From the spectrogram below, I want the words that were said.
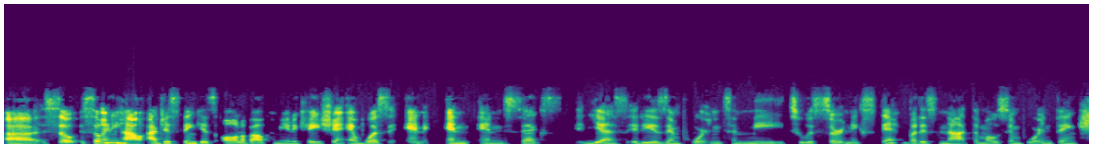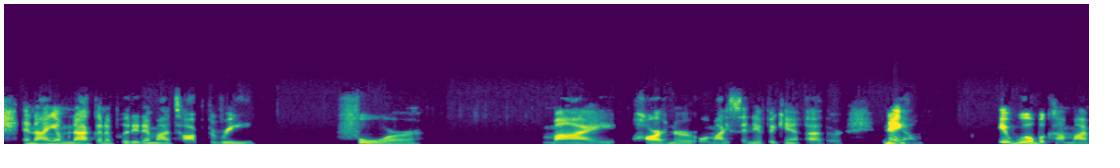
Uh, so so anyhow, I just think it's all about communication and what's and and and sex. Yes, it is important to me to a certain extent, but it's not the most important thing. And I am not going to put it in my top three for my partner or my significant other. Now, it will become my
